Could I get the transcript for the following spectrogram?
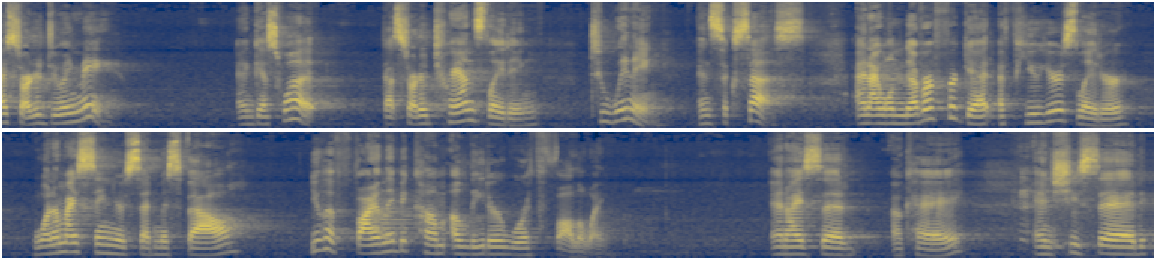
I started doing me. And guess what? That started translating to winning and success. And I will never forget a few years later, one of my seniors said, Miss Val, you have finally become a leader worth following. And I said, okay. And she said,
